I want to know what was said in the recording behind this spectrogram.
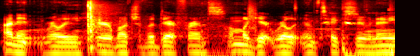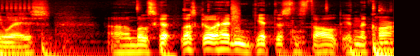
I didn't really hear much of a difference. I'm gonna get real intake soon anyways. Um, but let's go, let's go ahead and get this installed in the car.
